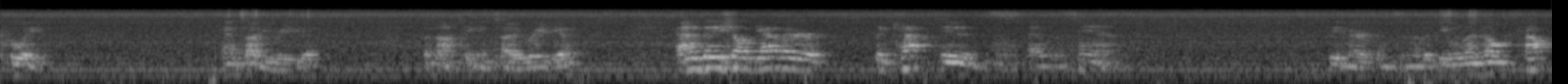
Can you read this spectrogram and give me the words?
Kuwait and Saudi Arabia, but not taking Saudi Arabia. And they shall gather the captives as the sand. The Americans and other people that held cap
